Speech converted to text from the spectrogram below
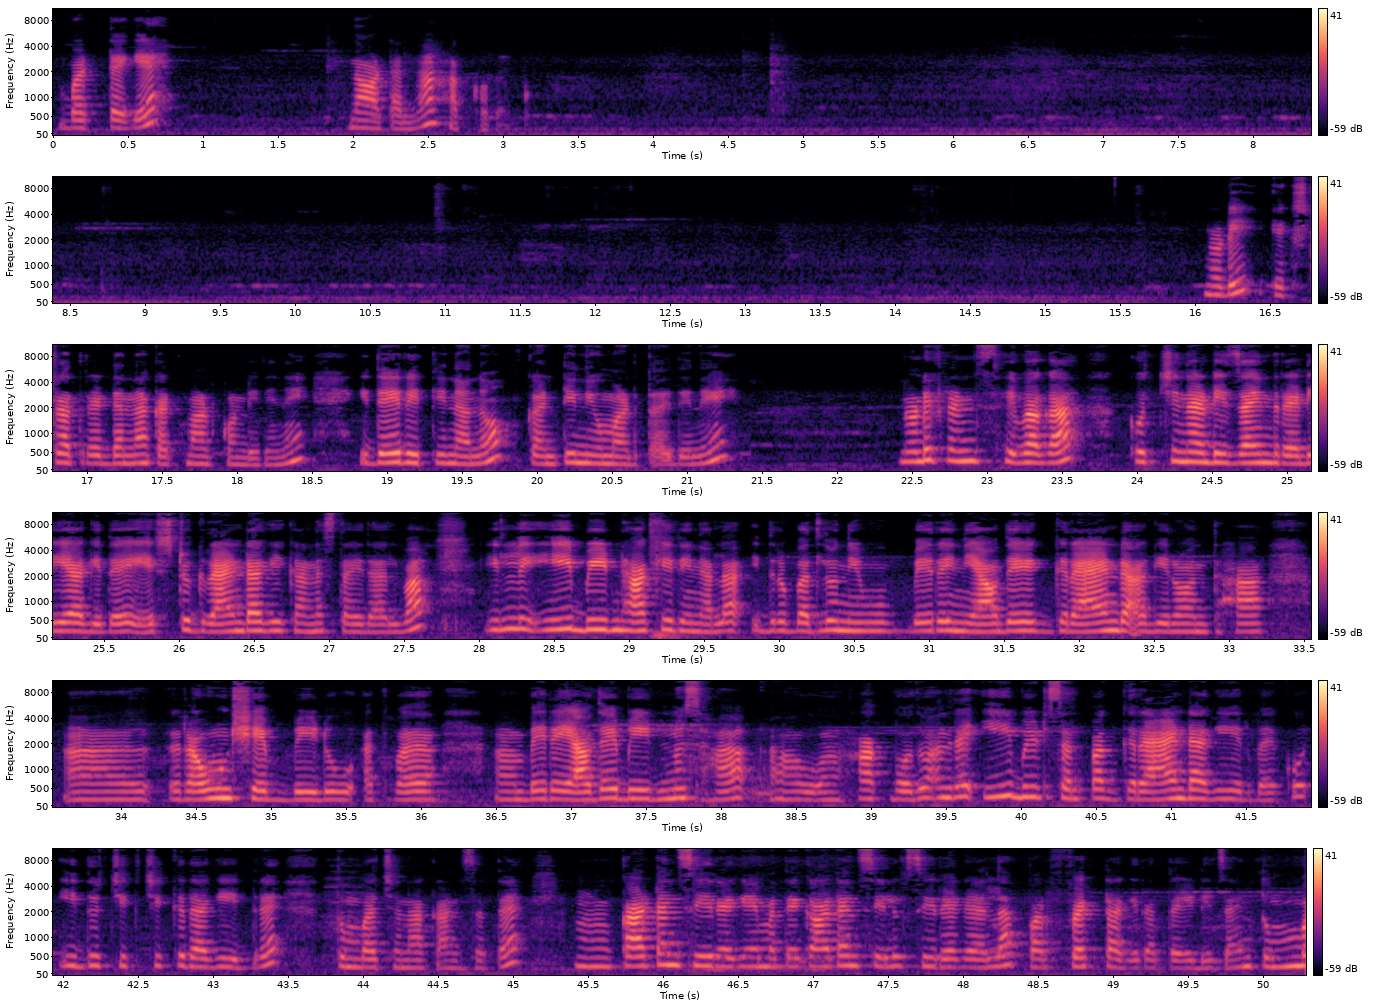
ಬಟ್ಟೆಗೆ ನಾಟನ್ನು ಹಾಕ್ಕೋಬೇಕು. ನೋಡಿ ಎಕ್ಸ್ಟ್ರಾ ಥ್ರೆಡ್ಡನ್ನು ಕಟ್ ಮಾಡ್ಕೊಂಡಿದ್ದೀನಿ ಇದೇ ರೀತಿ ನಾನು ಕಂಟಿನ್ಯೂ ಮಾಡ್ತಾ ಇದ್ದೀನಿ. ನೋಡಿ ಫ್ರೆಂಡ್ಸ್ ಇವಾಗ ಕುಚ್ಚಿನ ಡಿಸೈನ್ ರೆಡಿಯಾಗಿದೆ ಎಷ್ಟು ಗ್ರ್ಯಾಂಡಾಗಿ ಕಾಣಿಸ್ತಾ ಇದೆ ಅಲ್ವಾ? ಇಲ್ಲಿ ಈ ಬೀಡ್ನ ಹಾಕಿದ್ದೀನಲ್ಲ ಇದ್ರ ಬದಲು ನೀವು ಬೇರೆ ಇನ್ಯಾವುದೇ ಗ್ರ್ಯಾಂಡ್ ಆಗಿರೋಂತಹ ರೌಂಡ್ ಶೇಪ್ ಬೀಡು ಅಥವಾ ಬೇರೆ ಯಾವುದೇ ಬೀಡ್ನೂ ಸಹ ಹಾಕ್ಬೋದು. ಅಂದರೆ ಈ ಬೀಡ್ ಸ್ವಲ್ಪ ಗ್ರ್ಯಾಂಡಾಗಿ ಇರಬೇಕು. ಇದು ಚಿಕ್ಕ ಚಿಕ್ಕದಾಗಿ ಇದ್ದರೆ ತುಂಬ ಚೆನ್ನಾಗಿ ಕಾಣಿಸುತ್ತೆ. ಕಾಟನ್ ಸೀರೆಗೆ ಮತ್ತು ಕಾಟನ್ ಸಿಲ್ಕ್ ಸೀರೆಗೆ ಎಲ್ಲ ಪರ್ಫೆಕ್ಟ್ ಆಗಿರುತ್ತೆ ಈ ಡಿಸೈನ್ ತುಂಬ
